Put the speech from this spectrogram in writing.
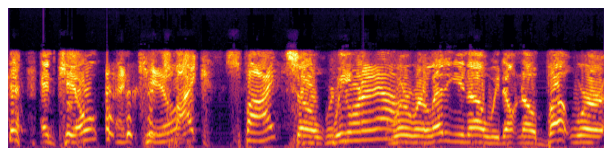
and kill and kill, spike, spike. So We're we, throwing it out. We're, we're letting you know we don't know, but we're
